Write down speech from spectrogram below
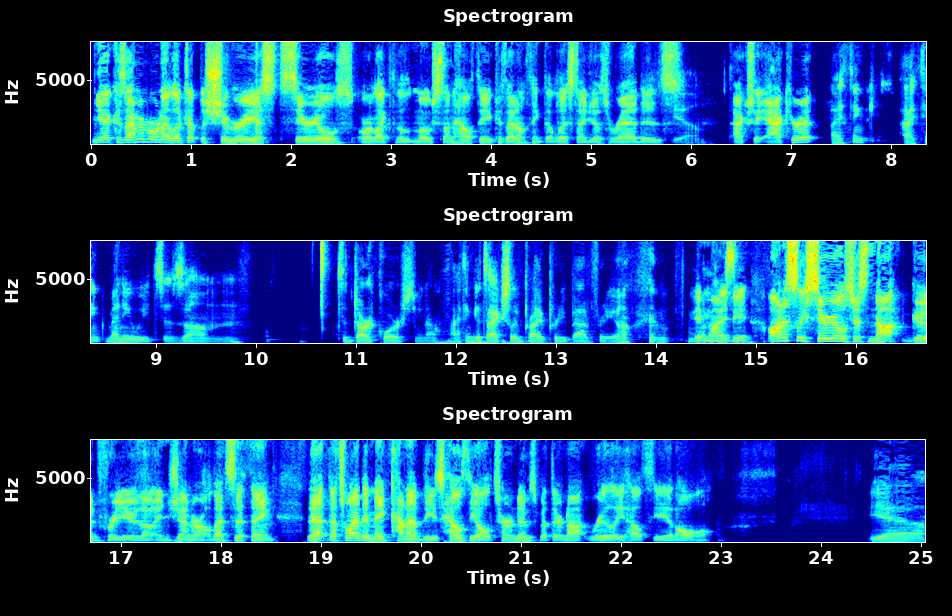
Yeah, because I remember when I looked up the sugariest cereals or like the most unhealthy, because I don't think the list I just read is Yeah. actually accurate. I think I think mini wheats is um it's a dark horse, you know. I think it's actually probably pretty bad for you. It might be. Honestly, cereal is just not good for you though in general. That's the thing. That that's why they make kind of these healthy alternatives, but they're not really healthy at all. Yeah.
